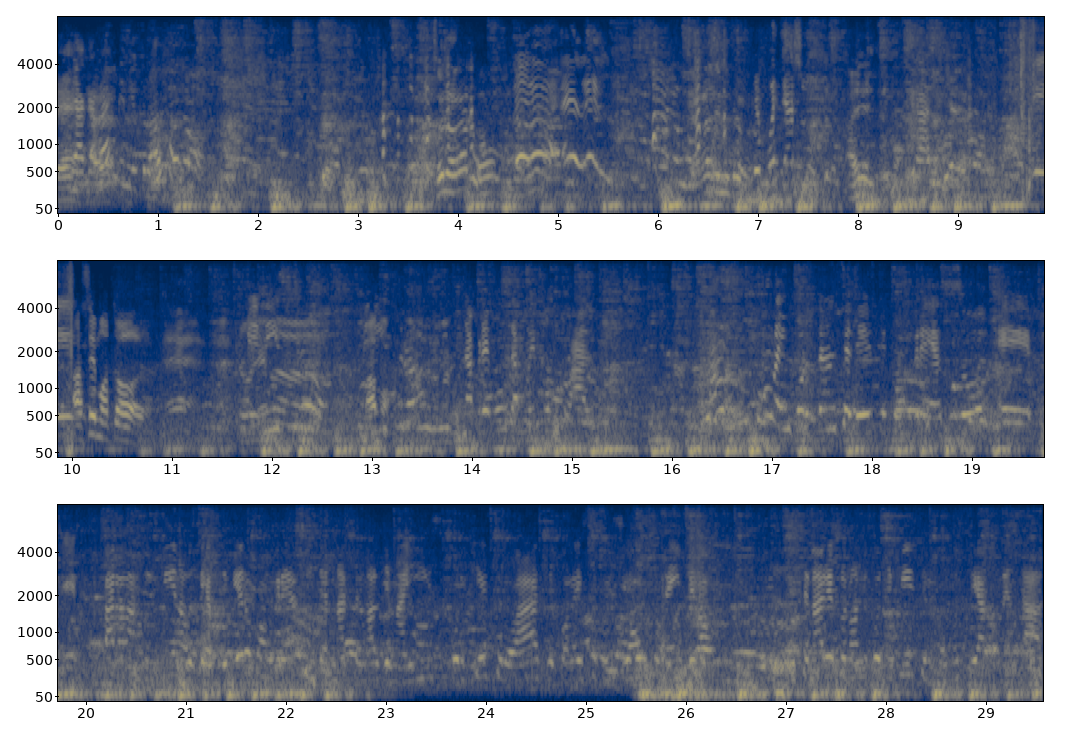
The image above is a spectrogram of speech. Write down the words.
¿Me agarras mi micrófono? Yo lo agarro. No, no, él, él. Agarrate el micrófono. Después te ayudo. Ahí. Gracias. Eh, Hacemos todo. Ministro, ministro, una pregunta muy puntual. ¿Cuál es la importancia de este congreso eh, eh, para la Argentina? O sea, primero Congreso Internacional de Maíz, ¿por qué se lo hace? ¿Cuál es su visión frente a un escenario económico difícil, como usted ha comentado?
